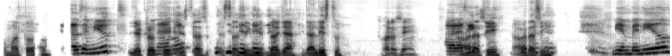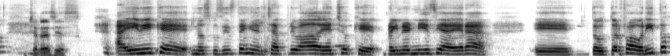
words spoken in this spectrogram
¿Cómo va todo? ¿Estás en mute? Yo creo que estás, estás en mute. No, ya, ya listo. Ahora sí. Ahora, sí? ahora sí. Bienvenido. Muchas gracias. Ahí vi que nos pusiste en el chat privado, de hecho, que Rainer Nicia era eh, tu autor favorito.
